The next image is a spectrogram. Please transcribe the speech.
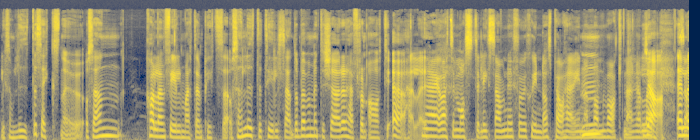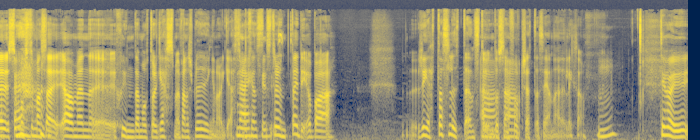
liksom lite sex nu och sen kolla en film och äta en pizza och sen lite till sen. Då behöver man inte köra det här från A till Ö heller. Nej, och att det måste liksom, nu får vi skynda oss på här innan Mm. någon vaknar eller Ja, eller så, Så. måste man säga, ja men eh, skynda mot orgasmen för annars blir det ingen orgasm. Nej, man kan precis. strunta i det och bara retas lite en stund Ja, och sen ja. fortsätta senare. Liksom. Mm. Det var ju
